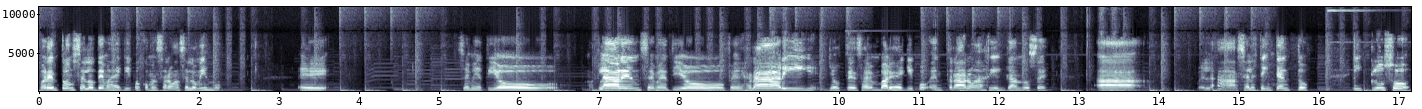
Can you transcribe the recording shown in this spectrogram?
Pero entonces los demás equipos comenzaron a hacer lo mismo. Eh, se metió McLaren, se metió Ferrari, ya ustedes saben, varios equipos entraron arriesgándose a, a hacer este intento. Incluso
